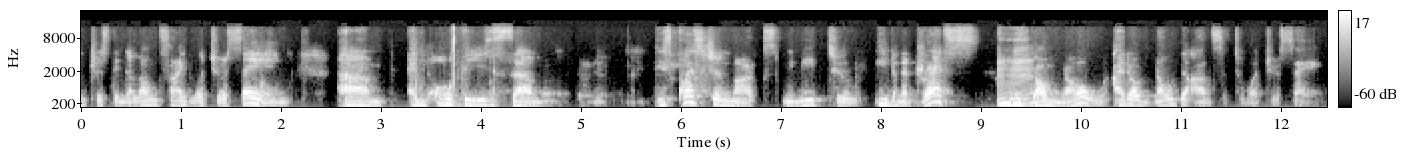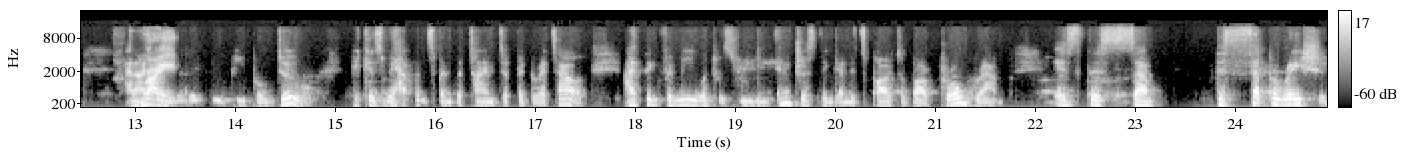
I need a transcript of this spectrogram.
interesting, alongside what you're saying, um, and all these um, these question marks we need to even address. Mm-hmm. We don't know. I don't know the answer to what you're saying, and I right. think very few people do because we haven't spent the time to figure it out. I think for me, what was really interesting, and it's part of our program, is this um, this separation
